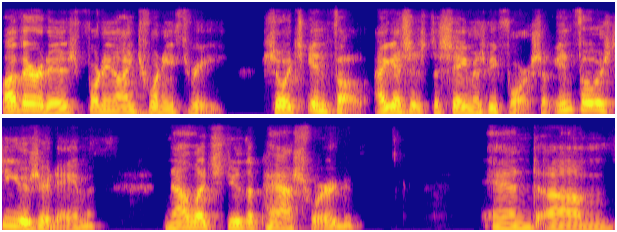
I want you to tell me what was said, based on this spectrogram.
Oh, there it is, 4923. So it's info. I guess it's the same as before. So info is the username. Now let's do the password. And um,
